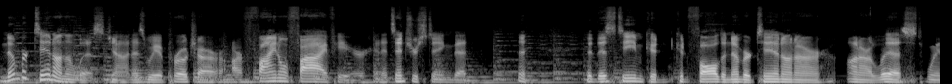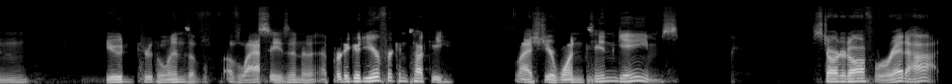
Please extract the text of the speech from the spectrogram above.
Number 10 on the list, John, as we approach our, our final five here. And it's interesting that that this team could could fall to number 10 on our on our list when viewed through the lens of, of last season, a, a pretty good year for Kentucky last year. Won 10 games. Started off red hot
